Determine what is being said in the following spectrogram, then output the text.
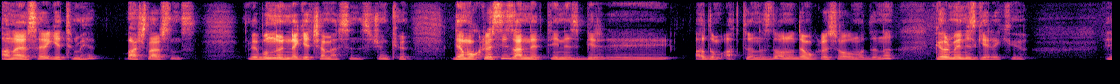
anayasaya getirmeye başlarsınız. Ve bunun önüne geçemezsiniz. Çünkü demokrasi zannettiğiniz bir e, adım attığınızda onun demokrasi olmadığını görmeniz gerekiyor. E,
